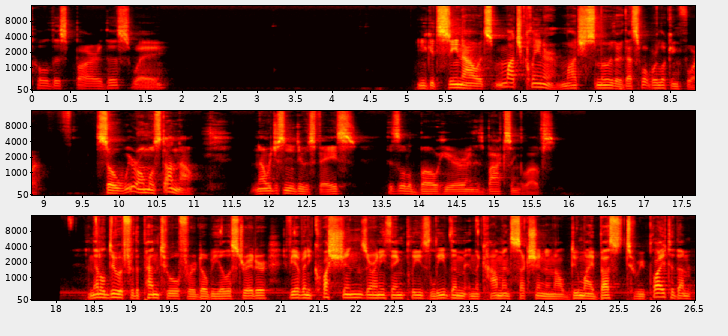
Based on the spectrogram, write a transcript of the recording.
Pull this bar this way. You can see now it's much cleaner, much smoother. That's what we're looking for. So we're almost done now. Now we just need to do his face, his little bow here, and his boxing gloves. And that'll do it for the pen tool for Adobe Illustrator. If you have any questions or anything, please leave them in the comments section and I'll do my best to reply to them.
